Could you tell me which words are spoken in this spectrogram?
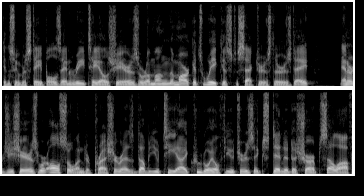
Consumer staples and retail shares were among the market's weakest sectors Thursday. Energy shares were also under pressure as WTI crude oil futures extended a sharp sell off,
